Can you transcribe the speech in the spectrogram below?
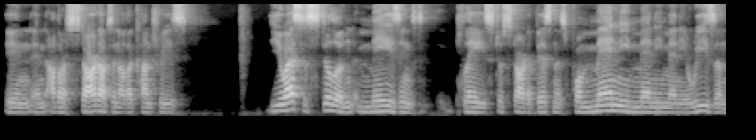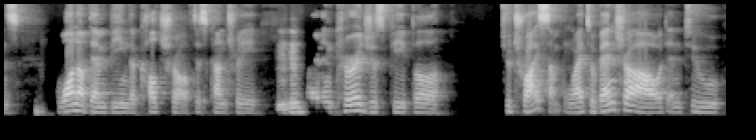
in in other startups in other countries, the US is still an amazing place to start a business for many, many, many reasons. One of them being the culture of this country. Mm-hmm. It encourages people to try something, right? To venture out and to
